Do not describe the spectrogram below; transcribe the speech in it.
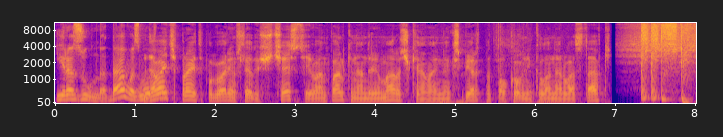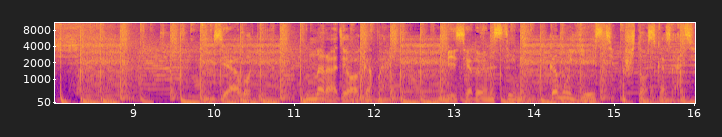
и разумно. Да, возможно... Давайте про это поговорим в следующей части. Иван Панкин, Андрей Марочка, военный эксперт, подполковник ЛНР в отставке. Диалоги на Радио КП. Беседуем с теми, кому есть что сказать.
